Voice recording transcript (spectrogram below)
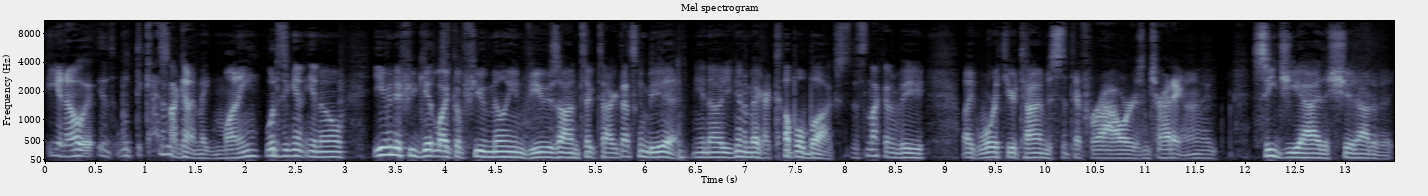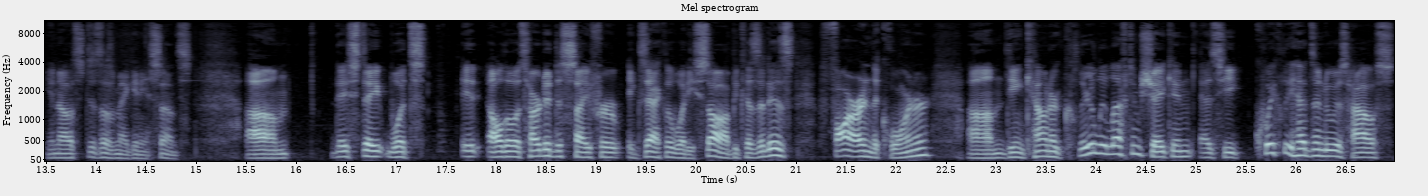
You know, it, the guy's not going to make money. What is he going to, you know, even if you get like a few million views on TikTok, that's going to be it. You know, you're going to make a couple bucks. It's not going to be like worth your time to sit there for hours and try to uh, CGI the shit out of it. You know, it just doesn't make any sense. Um, they state what's it, although it's hard to decipher exactly what he saw because it is far in the corner. Um, the encounter clearly left him shaken as he quickly heads into his house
